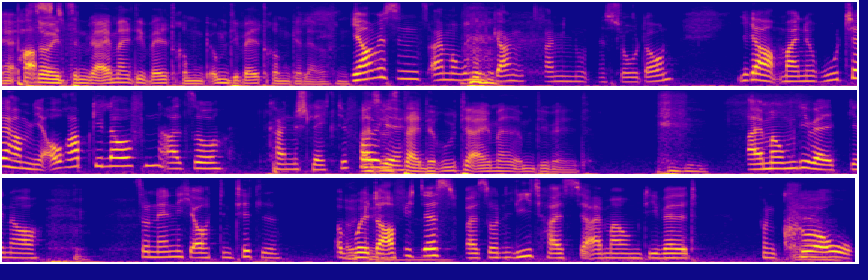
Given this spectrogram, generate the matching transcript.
Ja, Passt. so, jetzt sind wir einmal die Welt rum, um die Welt rumgelaufen. Ja, wir sind jetzt einmal rumgegangen. Drei Minuten ist Showdown. Ja, meine Route haben wir auch abgelaufen, also keine schlechte Also Folge. ist deine Route einmal um die Welt. einmal um die Welt, genau. So nenne ich auch den Titel. Obwohl Okay. darf ich das? Weil so ein Lied heißt ja einmal um die Welt. Von Crow.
